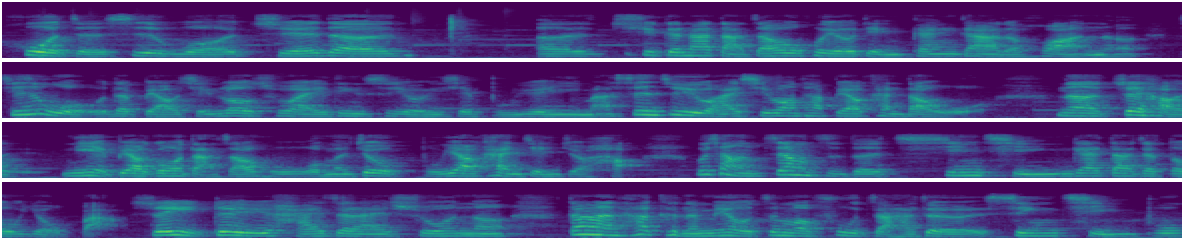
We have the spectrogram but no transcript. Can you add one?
或者是我觉得，呃，去跟他打招呼会有点尴尬的话呢，其实我我的表情露出来一定是有一些不愿意嘛，甚至于我还希望他不要看到我。那最好你也不要跟我打招呼，我们就不要看见就好。我想这样子的心情应该大家都有吧。所以对于孩子来说呢，当然他可能没有这么复杂的心情，不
